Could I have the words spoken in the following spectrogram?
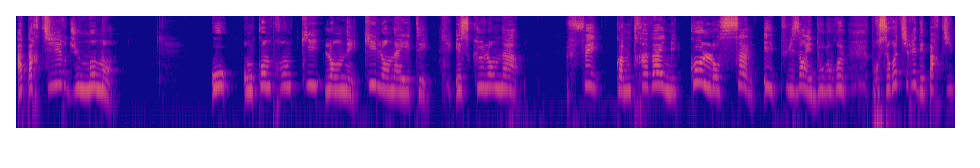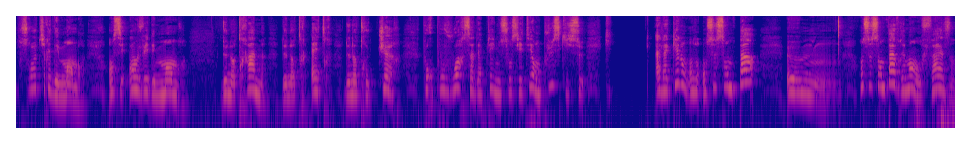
À partir du moment où on comprend qui l'on est, qui l'on a été, et ce que l'on a fait comme travail, mais colossal, épuisant et douloureux, pour se retirer des parties, pour se retirer des membres. On s'est enlevé des membres de notre âme, de notre être, de notre cœur, pour pouvoir s'adapter à une société en plus qui se, à laquelle on ne se sent pas euh, on se sent pas vraiment en phase.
